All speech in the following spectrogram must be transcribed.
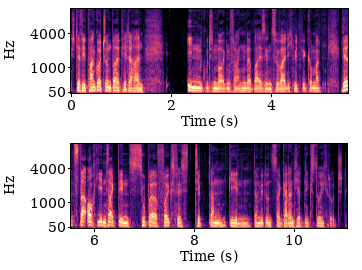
Steffi Pankotsch und bei Peter Halm in Guten Morgen Franken dabei sind, soweit ich mitbekommen habe, wird es da auch jeden Tag den super Volksfest-Tipp dann geben, damit uns da garantiert nichts durchrutscht.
